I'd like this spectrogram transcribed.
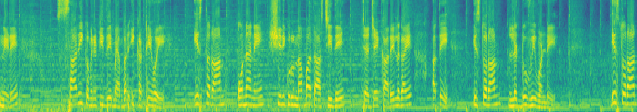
ਨੇੜੇ ਸਾਰੀ ਕਮਿਊਨਿਟੀ ਦੇ ਮੈਂਬਰ ਇਕੱਠੇ ਹੋਏ। ਇਸ ਦੌਰਾਨ ਉਹਨਾਂ ਨੇ ਸ੍ਰੀ ਗੁਰੂ ਨਾਭਾ ਦਾਸ ਜੀ ਦੇ ਜੈ ਜੈਕਾਰੇ ਲਗਾਏ ਅਤੇ ਇਸ ਦੌਰਾਨ ਲੱਡੂ ਵੀ ਵੰਡੇ। ਇਸ ਦੌਰਾਨ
